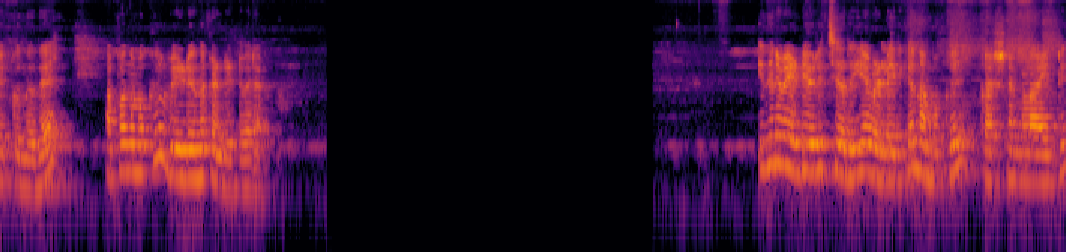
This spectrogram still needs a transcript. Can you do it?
വെക്കുന്നത്. അപ്പോൾ നമുക്ക് വീഡിയോ ഒന്ന് കണ്ടിട്ട് വരാം. ഇതിനു വേണ്ടി ഒരു ചെറിയ വെള്ളരിക്ക നമുക്ക് കഷ്ണങ്ങളായിട്ട്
